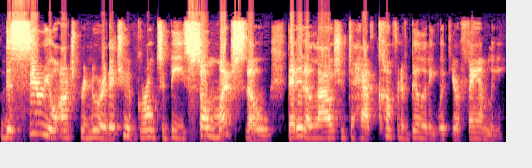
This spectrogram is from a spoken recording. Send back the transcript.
the serial entrepreneur that you have grown to be so much so that it allows you to have comfortability with your family?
